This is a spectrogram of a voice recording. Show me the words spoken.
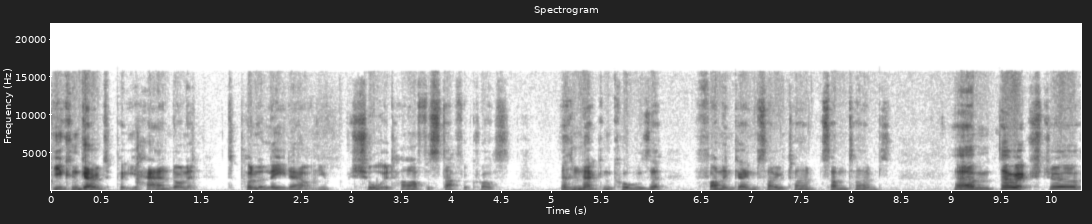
You can go to put your hand on it to pull a lead out and you've shorted half the stuff across. And that can cause a fun and game so time, sometimes. Um, no extra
